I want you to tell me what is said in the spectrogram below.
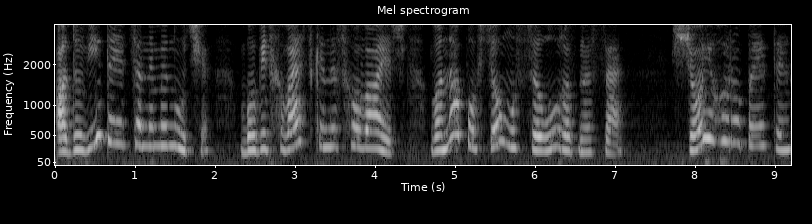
а довідається неминуче, бо від хвеськи не сховаєш, вона по всьому селу рознесе. Що його робити?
